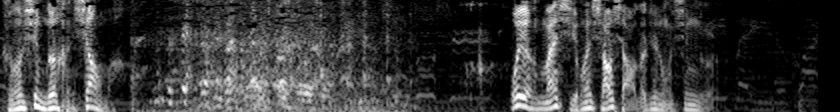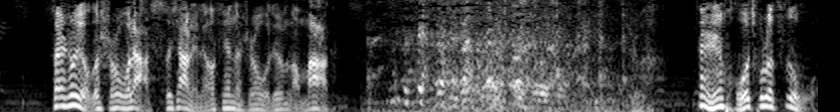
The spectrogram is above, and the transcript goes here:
可能性格很像吧。我也蛮喜欢小小的这种性格，虽然说有的时候我俩私下里聊天的时候，我就老骂他，是吧？但人活出了自我。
